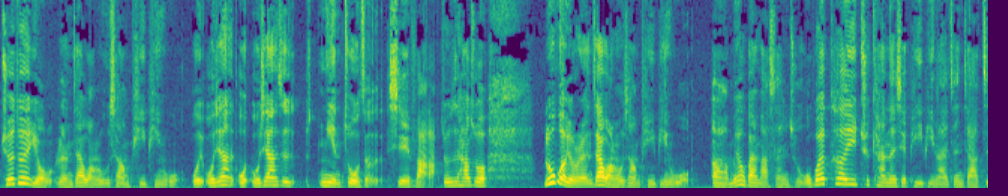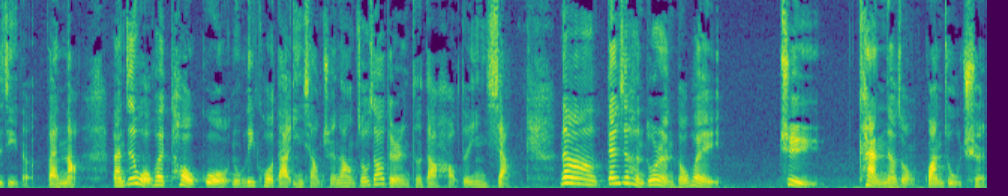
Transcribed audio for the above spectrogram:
绝对有人在网络上批评我。我我现在我我现在是念作者写法啦，就是他说，如果有人在网络上批评我，啊、呃，没有办法删除，我不会刻意去看那些批评来增加自己的烦恼，反之我会透过努力扩大影响圈，让周遭的人得到好的影响。那但是很多人都会去看那种关注圈，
